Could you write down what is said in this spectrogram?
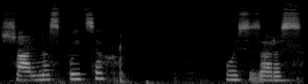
шаль на спицях. Ось зараз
